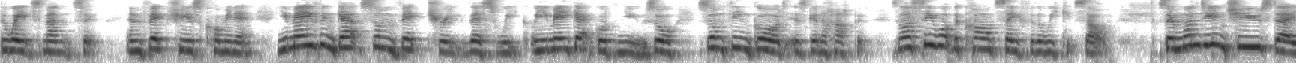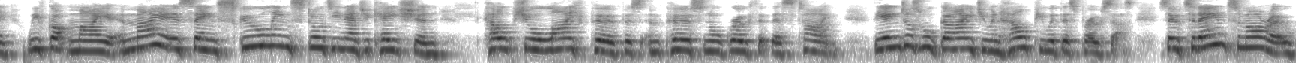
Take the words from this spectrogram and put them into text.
the way it's meant to, and victory is coming in. You may even get some victory this week, or you may get good news, or something good is going to happen. So let's see what the cards say for the week itself. So Monday and Tuesday, we've got Maya, and Maya is saying schooling, studying, education helps your life purpose and personal growth at this time. The angels will guide you and help you with this process. So today and tomorrow,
